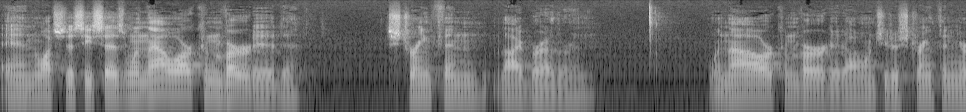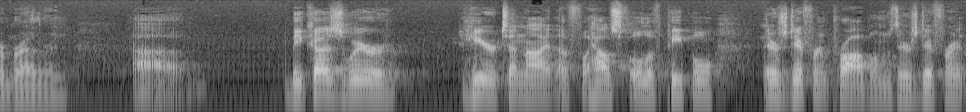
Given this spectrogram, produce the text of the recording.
And watch this. He says, When thou art converted, strengthen thy brethren. When thou art converted, I want you to strengthen your brethren. Uh, because we're here tonight, a house full of people, there's different problems, there's different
